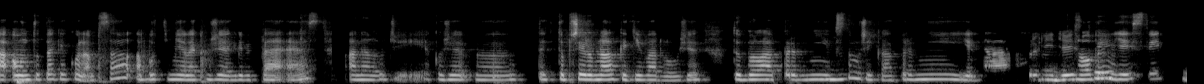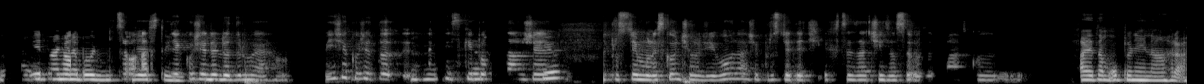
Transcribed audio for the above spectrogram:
A on to tak jako napsal a pod tím měl jakože jak kdyby PS analogy, jakože eh, teď to přirovnal ke divadlu, že to byla první, jak se mhm. tomu říká, první jedna... První dějství? No, první dějství. Jednání no, nebo nic no, dějství. A jakože jde do druhého. Víš, jakože to mm-hmm. hezky popsal, že jo. prostě mu neskončil život a že prostě teď chce začít zase od začátku a je tam úplně jiná hra,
